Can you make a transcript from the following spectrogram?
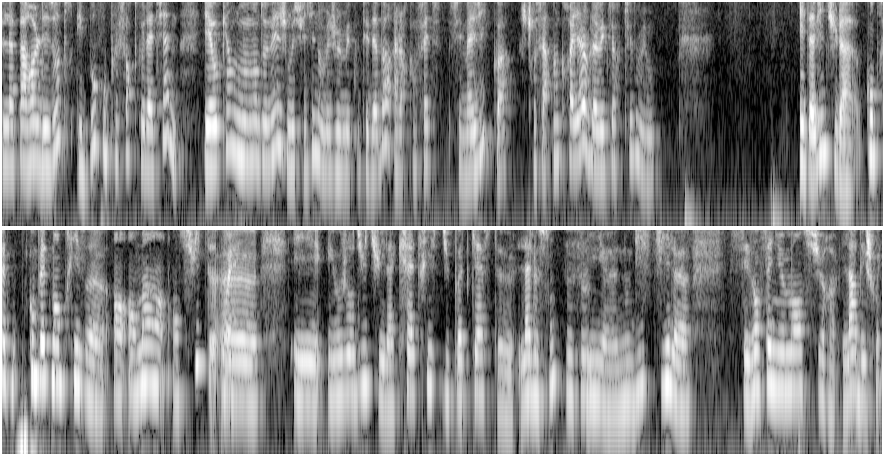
la parole des autres est beaucoup plus forte que la tienne. Et à aucun moment donné, je me suis dit non mais je vais m'écouter d'abord, alors qu'en fait c'est ma vie quoi. Je trouve ça incroyable avec le recul, mais bon. Et ta vie, tu l'as complètement prise euh, en, main ensuite. Euh, et, aujourd'hui, tu es la créatrice du podcast euh, La Leçon, mhm. qui nous distille ses enseignements sur l'art d'échouer.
